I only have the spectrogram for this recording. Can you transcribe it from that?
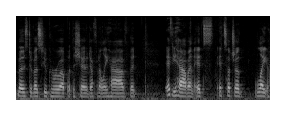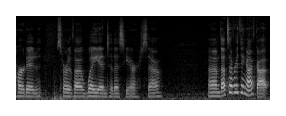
most of us who grew up with the show definitely have. But if you haven't, it's it's such a lighthearted sort of a way into this year. So um, that's everything I've got.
